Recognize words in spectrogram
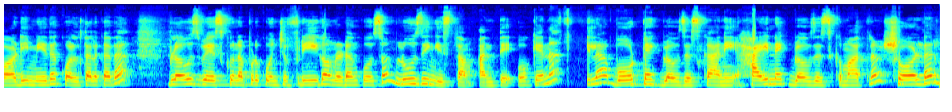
బాడీ మీద కొలతలు కదా? బ్లౌజ్ వేసుకున్నప్పుడు కొంచెం ఫ్రీగా ఉండడం కోసం లూజింగ్ ఇస్తాం. అంతే. ఓకేనా? ఇలా బోట్ నెక్ బ్లౌజెస్ కానీ హై నెక్ బ్లౌజెస్కి మాత్రం షోల్డర్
